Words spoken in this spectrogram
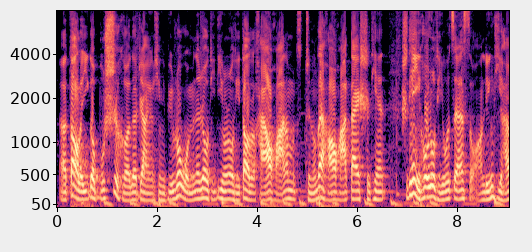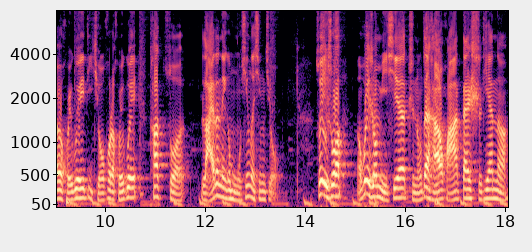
呃到了一个不适合的这样一个星球，比如说我们的肉体地球肉体到了海奥华，那么只能在海奥华待十天，十天以后肉体就会自然死亡，灵体还会回归地球或者回归它所来的那个母星的星球。所以说。呃，为什么米歇只能在海奥华待十天呢？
